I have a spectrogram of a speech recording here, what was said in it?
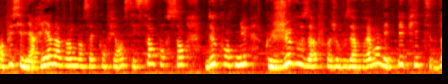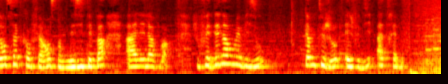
En plus, il n'y a rien à vendre dans cette conférence, c'est 100% de contenu que je vous offre. Je vous offre vraiment des pépites dans cette conférence, donc n'hésitez pas à aller la voir. Je vous fais d'énormes bisous comme toujours, et je vous dis à très vite.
